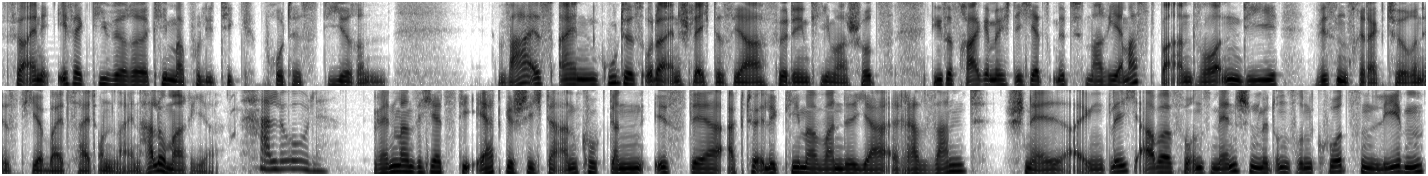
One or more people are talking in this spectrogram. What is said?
für eine effektivere Klimapolitik protestieren. War es ein gutes oder ein schlechtes Jahr für den Klimaschutz? Diese Frage möchte ich jetzt mit Maria Mast beantworten, die Wissensredakteurin ist hier bei Zeit Online. Hallo Maria. Hallo Ole. Wenn man sich jetzt die Erdgeschichte anguckt, dann ist der aktuelle Klimawandel ja rasant schnell eigentlich, aber für uns Menschen mit unserem kurzen Leben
